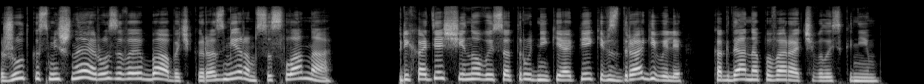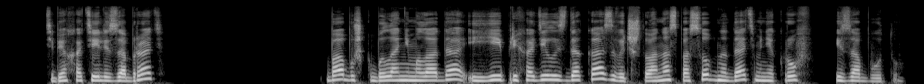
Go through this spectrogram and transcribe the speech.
жутко смешная розовая бабочка размером со слона. Приходящие новые сотрудники опеки вздрагивали, когда она поворачивалась к ним. «Тебя хотели забрать?» Бабушка была не молода, и ей приходилось доказывать, что она способна дать мне кров и заботу.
